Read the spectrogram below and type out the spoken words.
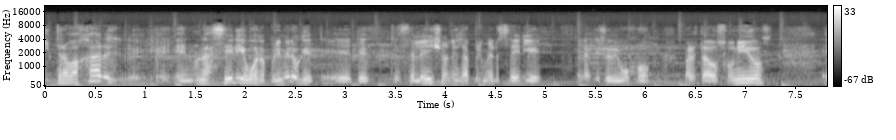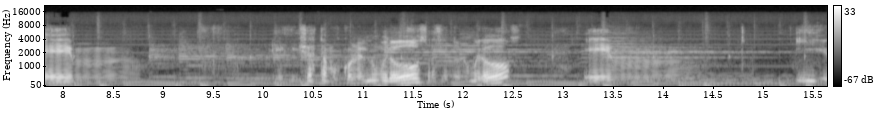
y trabajar eh, en una serie, bueno, primero que eh, Tessellation es la primera serie en la que yo dibujo para Estados Unidos. Em, ya estamos con el número 2, haciendo el número 2. Em, y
